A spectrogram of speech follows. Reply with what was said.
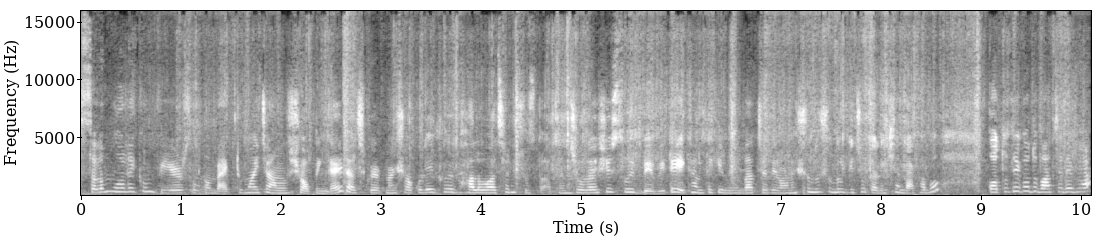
আসসালামু আলাইকুম পিয়ার্স welcome back to my channel shopping guide. আজকে আপনার সকলেই খুবই ভালো আছেন সুস্থ আছেন। চলে আসি সুইট বেবিতে। এখান থেকে মেয়ে বাচ্চাদের অনেক সুন্দর সুন্দর কিছু কালেকশন দেখাবো। কত থেকে কত বাচ্চাদের ভাই?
